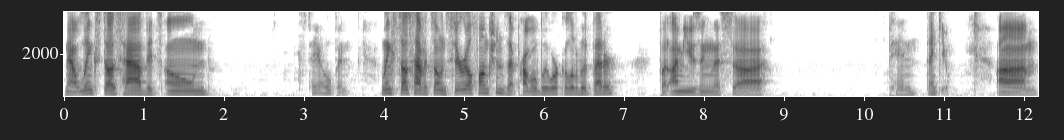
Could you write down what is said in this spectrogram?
Now, Linx does have its own. Stay open. Linx does have its own serial functions that probably work a little bit better, but I'm using this uh, pin. Thank you. Um,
